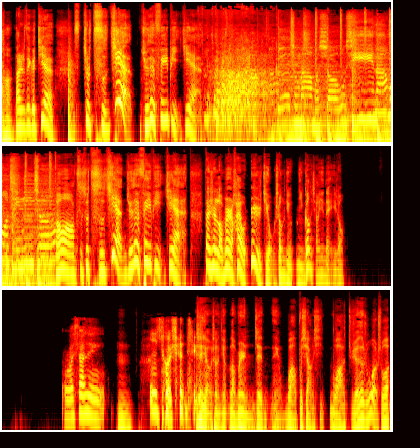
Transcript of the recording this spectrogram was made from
啊！但是这个剑，就是此剑绝对非彼剑。哦，此是此剑绝对非彼剑。但是老妹儿还有日久生情，你更相信哪一种？我相信，嗯。日久生情，日久生情，老妹儿，你这那我不相信。我觉得，如果说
